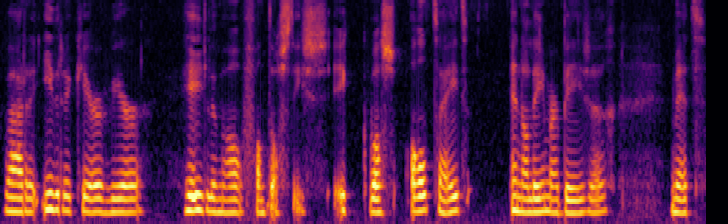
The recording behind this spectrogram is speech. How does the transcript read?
waren iedere keer weer helemaal fantastisch. Ik was altijd en alleen maar bezig met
